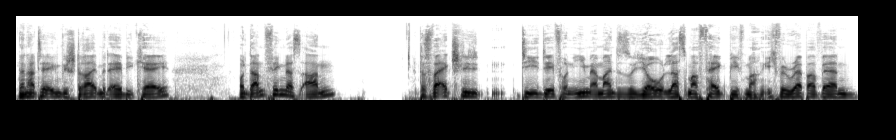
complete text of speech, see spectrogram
Dann hatte er irgendwie Streit mit ABK. Und dann fing das an. Das war actually die Idee von ihm. Er meinte so, yo, lass mal Fake Beef machen. Ich will Rapper werden,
